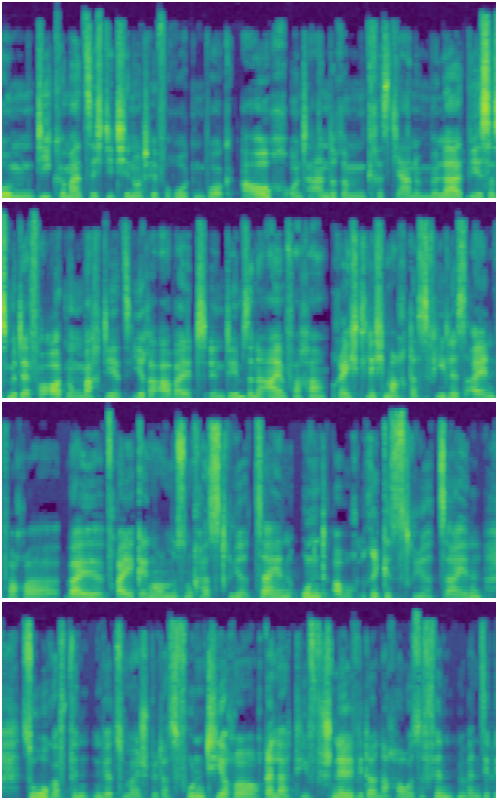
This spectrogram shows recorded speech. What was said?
Um die kümmert sich die Tiernothilfe Rothenburg auch, unter anderem Christiane Müller. Wie ist das mit der Verordnung? Macht die jetzt ihre Arbeit in dem Sinne einfacher? Rechtlich macht das vieles einfacher, weil Freigänger müssen kastriert sein und auch registriert sein. So finden wir zum Beispiel, dass Fundtiere relativ schnell wieder nach Hause finden, wenn sie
